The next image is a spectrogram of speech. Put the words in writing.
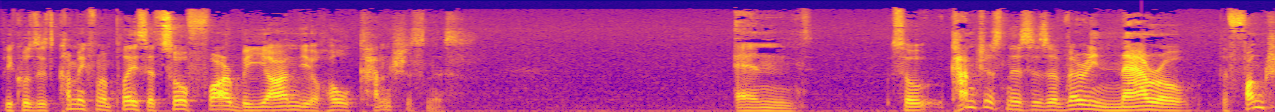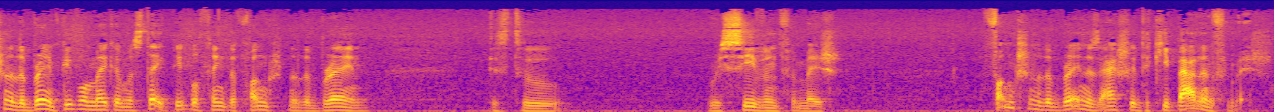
Because it's coming from a place that's so far beyond your whole consciousness. And so consciousness is a very narrow, the function of the brain. People make a mistake. People think the function of the brain is to receive information. The function of the brain is actually to keep out information.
